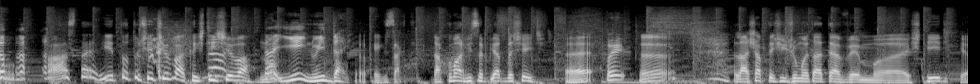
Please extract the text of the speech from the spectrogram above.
Asta e, e totuși e ceva, câștigi ceva. Nu? Da, ei nu-i dai. Exact. Dar cum ar fi să piardă și aici? E? Păi, E? La 7 și jumătate avem uh, știri, uh,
